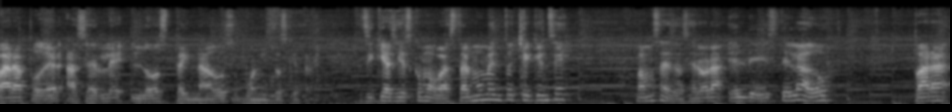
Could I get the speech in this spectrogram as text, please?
para poder hacerle los peinados bonitos que trae. Así que así es como va hasta el momento, chéquense. Vamos a deshacer ahora el de este lado para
